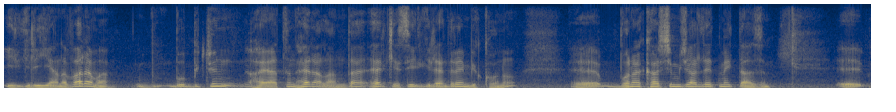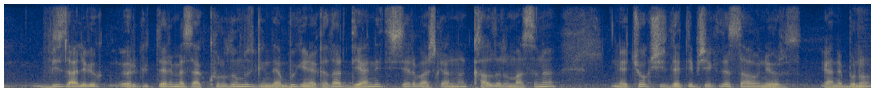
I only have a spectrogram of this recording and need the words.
ilgili yanı var ama bu- bütün hayatın her alanda herkesi ilgilendiren bir konu. Ee, Buna karşı mücadele etmek lazım. Ee, Biz Alevi örgütleri mesela kurulduğumuz günden bugüne kadar Diyanet İşleri Başkanı'nın kaldırılmasını e, çok şiddetli bir şekilde savunuyoruz. Yani bunu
